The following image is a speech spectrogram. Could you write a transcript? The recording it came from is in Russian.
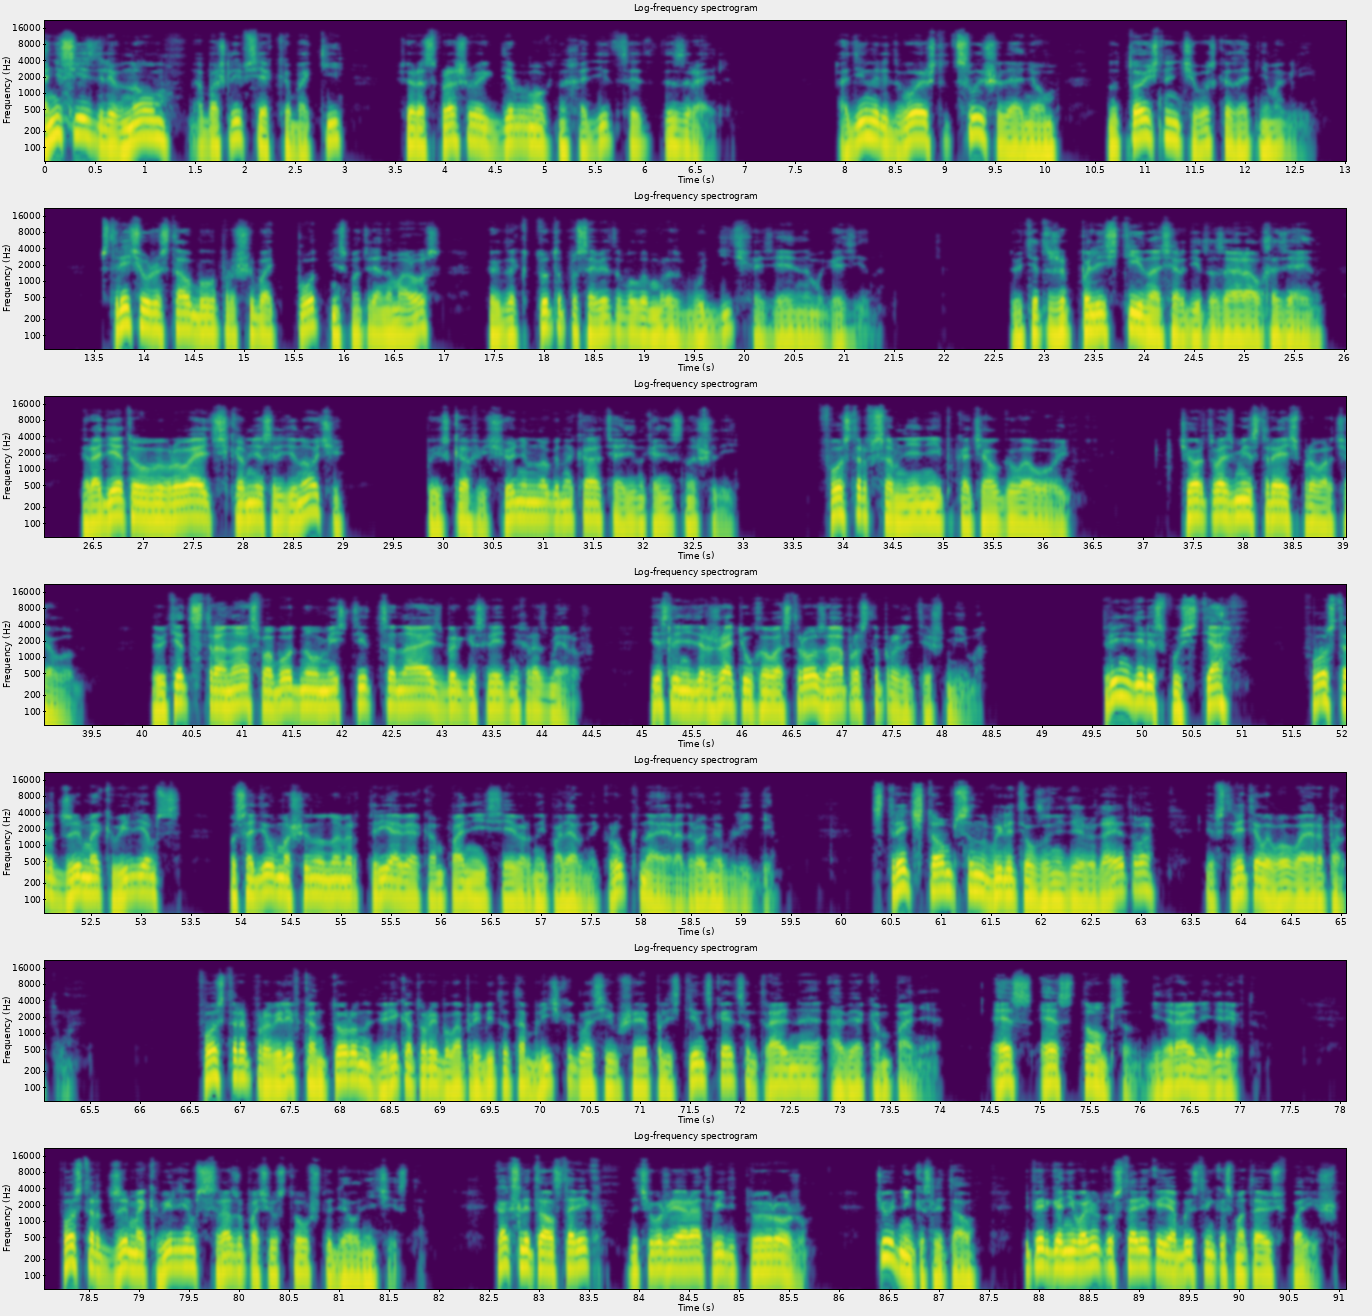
Они съездили в Ноум, обошли все кабаки, все расспрашивая, где бы мог находиться этот Израиль. Один или двое что-то слышали о нем, но точно ничего сказать не могли. Встреча уже стала было прошибать пот, несмотря на мороз, когда кто-то посоветовал им разбудить хозяина магазина. «Ведь это же Палестина!» — сердито заорал хозяин. «И ради этого вы врываетесь ко мне среди ночи?» Поискав еще немного на карте, они наконец нашли. Фостер в сомнении покачал головой. «Черт возьми, Стрэч!» — проворчал он. «Да ведь эта страна свободно уместится на айсберге средних размеров. Если не держать ухо востро, запросто пролетишь мимо». Три недели спустя Фостер Джим МакВильямс посадил машину номер три авиакомпании «Северный полярный круг» на аэродроме в Лиде. Стретч Томпсон вылетел за неделю до этого и встретил его в аэропорту. Фостера провели в контору, на двери которой была прибита табличка, гласившая «Палестинская центральная авиакомпания». С.С. Томпсон, генеральный директор. Фостер Джим МакВильямс сразу почувствовал, что дело нечисто. «Как слетал, старик? Да чего же я рад видеть твою рожу!» «Чудненько слетал. Теперь гони валюту, старик, и я быстренько смотаюсь в Париж.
